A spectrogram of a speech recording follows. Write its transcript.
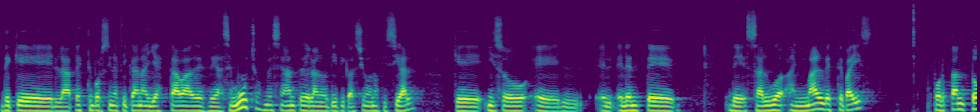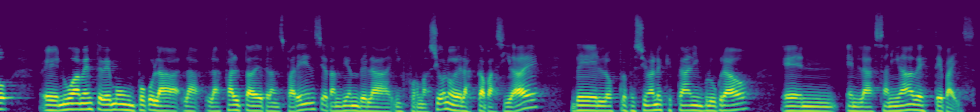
de que la peste porcina africana ya estaba desde hace muchos meses antes de la notificación oficial que hizo el, ente de salud animal de este país. Por tanto, eh, nuevamente vemos un poco la, falta de transparencia también de la información o de las capacidades de los profesionales que están involucrados en, la sanidad de este país.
